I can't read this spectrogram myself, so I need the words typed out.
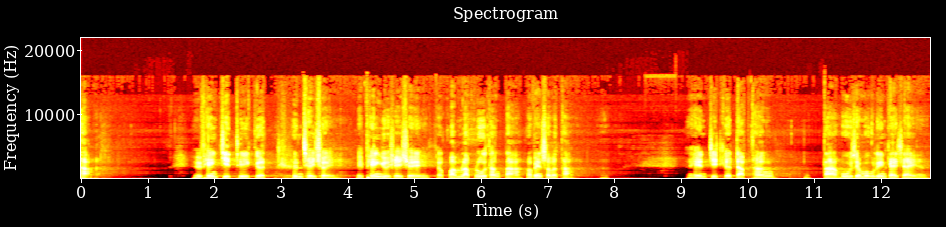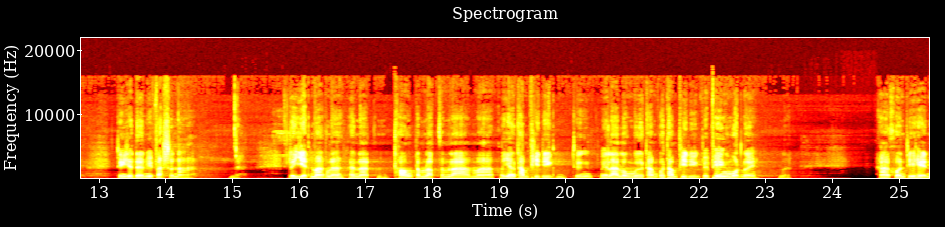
ถะไปเพ่งจิตที่เกิดขึ้นเฉยๆไปเพ่งอยู่เฉยๆกับความรับรู้ทางตาก็เป็นสมถะเห็นจิตเกิดดับทางตาหูจมูกลิ้นกายใจ ถึงจะเดินวิปัสสนาละเอียดมากนะ ขนาดท่องตำรับตำรามาก็ยังทำผิดอีก ถึงเวลาลงมือทำก็ทำผิดอีกไปเพ่งหมดเลย หาคนที่เห็น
